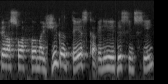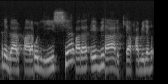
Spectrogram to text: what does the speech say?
pela sua fama gigantesca, ele decide se entregar para a polícia para evitar que a família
